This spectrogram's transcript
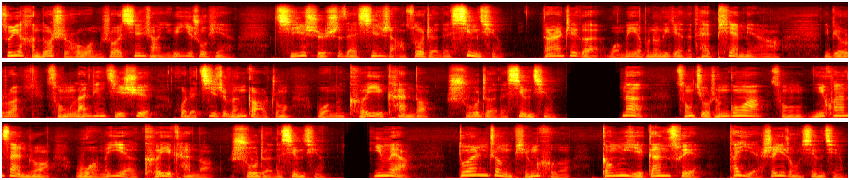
所以很多时候，我们说欣赏一个艺术品，其实是在欣赏作者的性情。当然，这个我们也不能理解的太片面啊。你比如说，从《兰亭集序》或者《祭侄文稿》中，我们可以看到书者的性情；那从《九成宫》啊，从《倪宽赞》中啊，我们也可以看到书者的性情。因为啊，端正平和、刚毅干脆，它也是一种性情。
